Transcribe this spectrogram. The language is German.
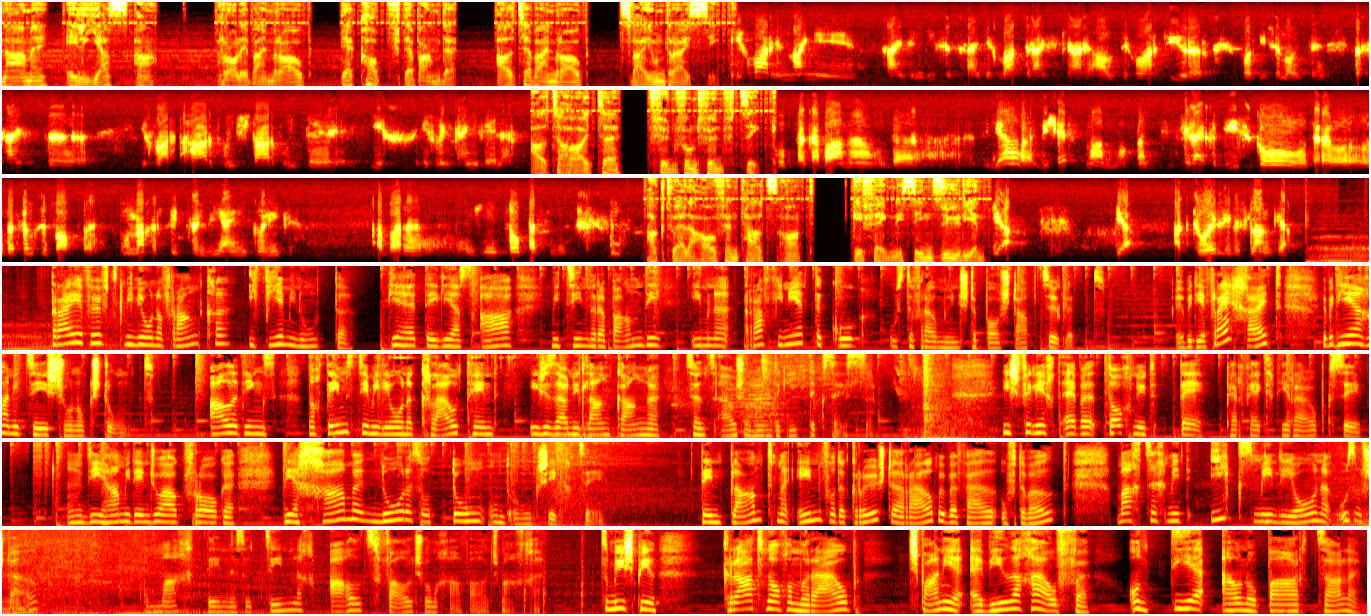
Name Elias A. Rolle beim Raub, der Kopf der Bande. Alter beim Raub, 32. Ich war in meiner Zeit, in dieser Zeit, ich war 30 Jahre alt, ich war Führer für diese Leute. Das heißt, äh, ich war hart und stark und äh, ich, ich will keine Fehler. Alter heute, 55. Copacabana und äh, ja, Geschäftsmann. Ne? Vielleicht Disco oder, oder solche Sachen. Und nachher sitzen wie ein König. Aber äh, ist nicht so passiert. Aktueller Aufenthaltsort, Gefängnis in Syrien. Ja, ja, aktuell lebenslang, ja. 53 Millionen Franken in vier Minuten. Die hat Elias A. mit seiner Bande in einem raffinierten Coup aus der Frau Münsterpost abzügelt. Über die Frechheit, über die habe ich zuerst schon noch gestaunt. Allerdings, nachdem sie die Millionen geklaut haben, ist es auch nicht lang gegangen, sind sie auch schon hinter Gitter gesessen. Ist vielleicht eben doch nicht der perfekte Raub gesehen. Und ich habe mich dann schon auch gefragt, wie kann man nur so dumm und ungeschickt sein? Dann plant man einen der grössten Raubüberfälle auf der Welt, macht sich mit x Millionen aus dem Staub und macht dann so ziemlich alles falsch, was man falsch machen kann. Zum Beispiel gerade nach dem Raub in Spanien eine Villa kaufen und die auch noch bar zahlen.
